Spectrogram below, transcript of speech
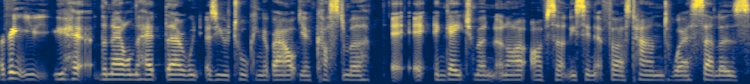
I think you, you hit the nail on the head there when, as you were talking about you know, customer engagement, and I, have certainly seen it firsthand where sellers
